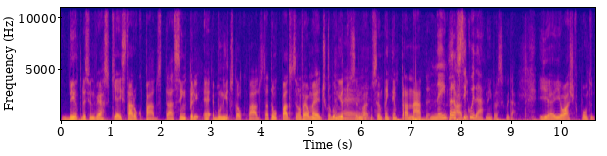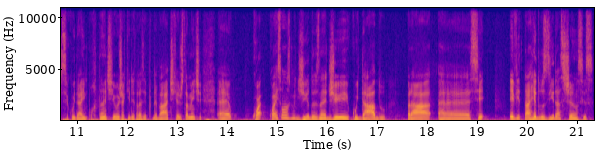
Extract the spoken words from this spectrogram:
dentro desse universo que é estar ocupado. Está sempre é, é bonito estar ocupado. Está tão ocupado que você não vai ao médico. É bonito. É. Você, não vai, você não tem tempo para nada. Nem para se cuidar. Nem para se cuidar. E aí eu acho que o ponto de se cuidar é importante. E eu já queria trazer para o debate que é justamente é, qua, quais são as medidas, né, de cuidado para é, se evitar reduzir as chances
